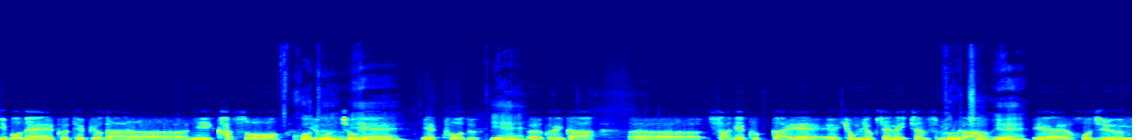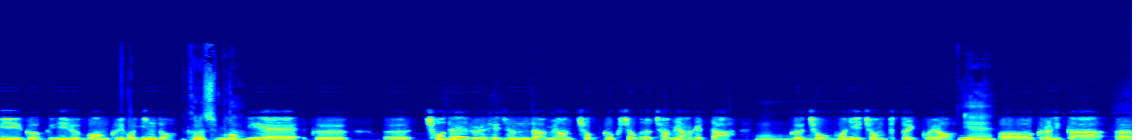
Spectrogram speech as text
이번에 그 대표단이 가서 쿼드, 일본 쪽에 예. 예, 쿼드 예. 어, 그러니까 어, 사개 국가의 협력체가 있지 않습니까? 그렇죠. 예. 예, 호주, 미국, 일본 그리고 인도 그렇습니다. 거기에 그 어, 초대를 해준다면 적극적으로 참여하겠다. 음. 그 조건이 좀 붙어 있고요. 예. 어 그러니까 어,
